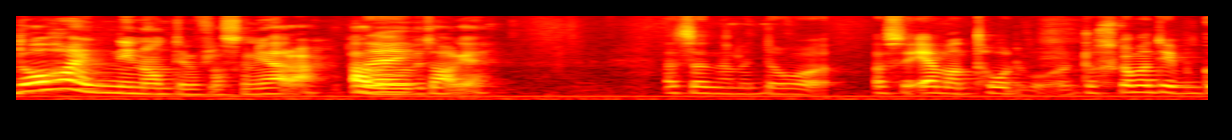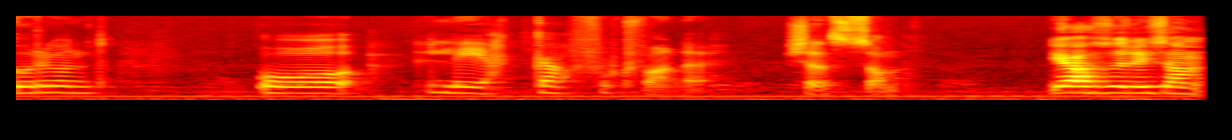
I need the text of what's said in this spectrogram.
Då har inte ni någonting med flaskan att göra överhuvudtaget. Alltså, nej, men då, alltså är man 12 år, då ska man typ gå runt och leka fortfarande. Känns som. Ja, alltså liksom,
